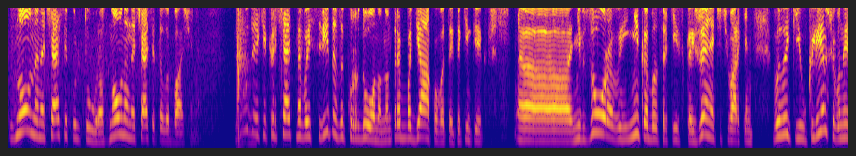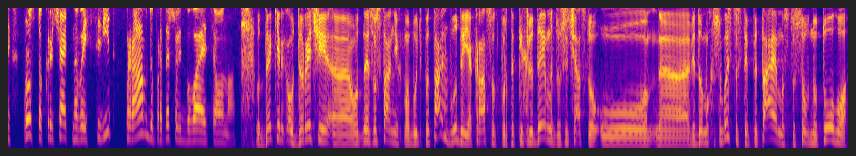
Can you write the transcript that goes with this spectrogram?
Знову не на часі культура, знову не на часі телебачення. Люди, які кричать на весь світ і за кордоном, нам треба дякувати таким, як е, Нівзоров, і Ніка Белцерківська, і Женя Чичваркін. Великий уклін, що вони просто кричать на весь світ правду про те, що відбувається у нас. От декілька, от, до речі, е, одне з останніх, мабуть, питань буде якраз от про таких людей. Ми дуже часто у е, відомих особистостей питаємо стосовно того,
